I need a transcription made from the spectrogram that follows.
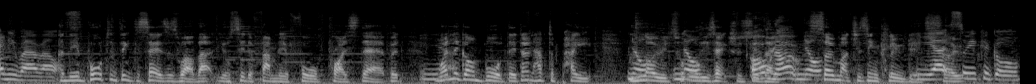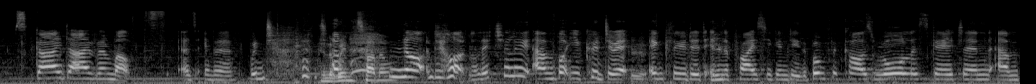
anywhere else. And the important thing to say is as well that you'll see the family of four price there, but when they go on board, they don't have to pay No, loads for no. all these extras. do Oh, they? no. No. So much is included. Yeah, so, so, you could go skydiving, well, s- as in a wind In a wind tunnel? Not, not literally, um, but you could do it included in the price. You can do the bumper cars, roller skating, um,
